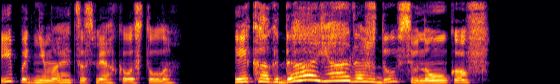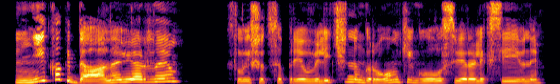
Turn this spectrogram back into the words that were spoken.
и поднимается с мягкого стула. «И когда я дождусь внуков?» «Никогда, наверное», — слышится преувеличенно громкий голос Веры Алексеевны.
